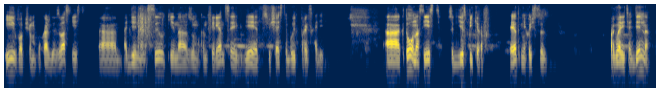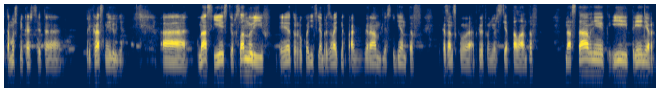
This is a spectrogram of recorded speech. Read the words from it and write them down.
И, в общем, у каждого из вас есть э, отдельные ссылки на Zoom-конференции, где это все счастье будет происходить. А кто у нас есть среди спикеров? Это мне хочется проговорить отдельно, потому что, мне кажется, это прекрасные люди. А, у нас есть Руслан Нуриев, это руководитель образовательных программ для студентов Казанского открытого университета талантов, наставник и тренер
